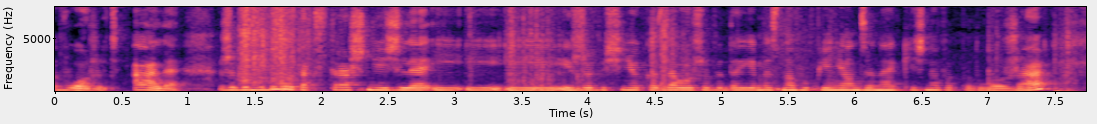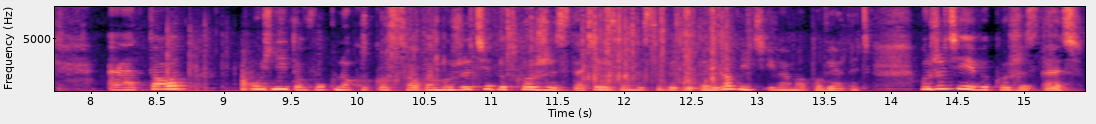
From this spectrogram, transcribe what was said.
włożyć. Ale, żeby nie było tak strasznie źle i, i, i żeby się nie okazało, że wydajemy znowu pieniądze na jakieś nowe podłoże, e, to później to włókno kokosowe możecie wykorzystać. Ja już będę sobie tutaj robić i Wam opowiadać. Możecie je wykorzystać.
